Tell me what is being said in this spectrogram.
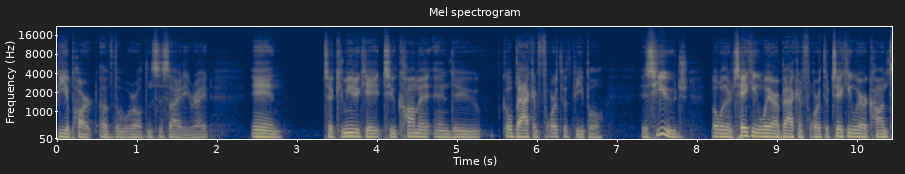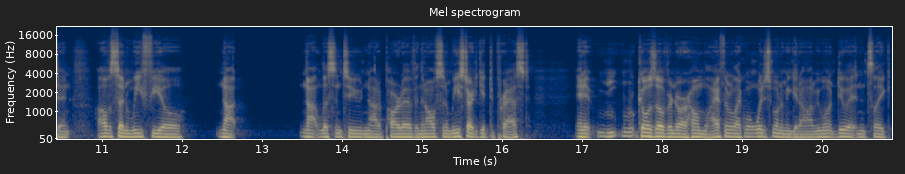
be a part of the world and society, right? And to communicate, to comment, and to go back and forth with people is huge. But when they're taking away our back and forth, they're taking away our content. All of a sudden, we feel not not listened to, not a part of, and then all of a sudden we start to get depressed, and it goes over into our home life. And we're like, well, we just won't even get on. We won't do it. And it's like,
